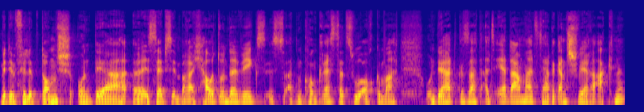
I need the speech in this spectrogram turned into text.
mit dem Philipp Domsch und der äh, ist selbst im Bereich Haut unterwegs, ist, hat einen Kongress dazu auch gemacht und der hat gesagt, als er damals, der hatte ganz schwere Akne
